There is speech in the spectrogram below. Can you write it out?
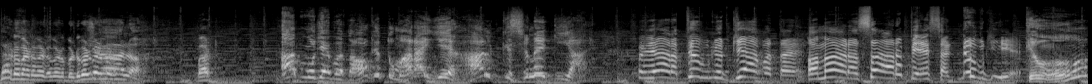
बैठो बैठो बैठो बैठो बैठो बैठो। बैठ। अब मुझे बताओ कि तुम्हारा ये हाल किसने किया है? यार तुमको क्या पता है हमारा सारा पैसा डूब गया। क्यों?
